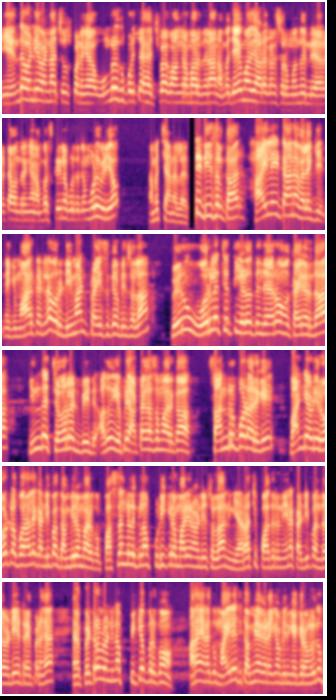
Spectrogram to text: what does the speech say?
நீங்க எந்த வண்டியை வேணா சூஸ் பண்ணுங்க. உங்களுக்கு பிடிச்ச ஹெச்பேக் வாங்குற மாதிரி இருந்ததுன்னா நம்ம ஜெயமாதி ஆட்டோ ஷோரூம் வந்து டேரக்டா வந்துருங்க. நம்பர் ஸ்கிரீன்ல கொடுத்துருக்க முழு வீடியோ நம்ம சேனல்ல இருக்கு. டீசல் கார் ஹைலைட்டான விலைக்கு. இன்னைக்கு மார்க்கெட்ல ஒரு டிமாண்ட் பிரைஸுக்கு அப்படின்னு சொல்லலாம் வெறும் ஒரு லட்சத்தி எழுபத்தஞ்சாயிரம் உங்க கையில இருந்தா இந்த செவர்லெட் பீட் அதுவும் எப்படி அட்டகாசமா இருக்கா? சன்ருப்போட இருக்கு. வண்டி அப்படி ரோட்ல போனாலே கண்டிப்பா கம்பீரமா இருக்கும். பசங்களுக்கு எல்லாம் பிடிக்கிற மாதிரியான வண்டியை சொல்லலாம். நீங்க யாராச்சும் பார்த்துட்டு இருந்தீங்கன்னா கண்டிப்பா இந்த வண்டியை ட்ரை பண்ணுங்க. ஏன்னா பெட்ரோல் வண்டினா பிக்கப் இருக்கும். ஆனா எனக்கு மைலேஜ் கம்மியா கிடைக்கும் அப்படின்னு கேட்கறவங்களுக்கு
